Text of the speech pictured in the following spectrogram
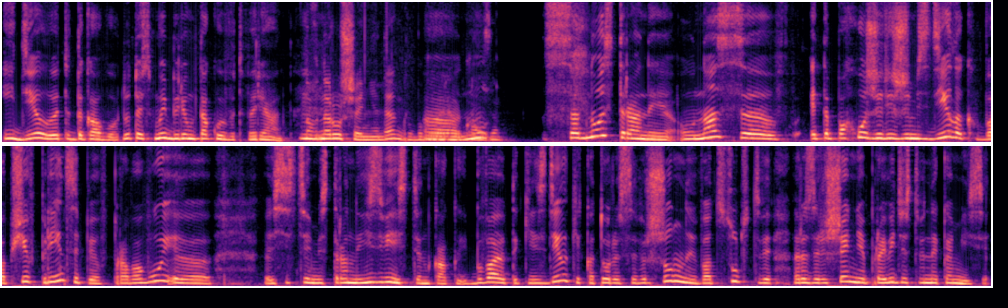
и делаю этот договор. Ну, то есть мы берем такой вот вариант. Ну, в нарушение, да, грубо говоря, а, ну, с одной стороны, у нас э, это похожий режим сделок вообще, в принципе, в правовой э, системе страны известен как. И бывают такие сделки, которые совершены в отсутствии разрешения правительственной комиссии.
